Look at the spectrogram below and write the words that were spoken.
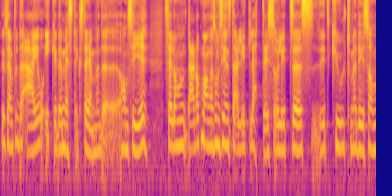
For eksempel, det er jo ikke det mest ekstreme det han sier. Selv om det er nok mange som syns det er litt lættis og litt, eh, litt, kult med de som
